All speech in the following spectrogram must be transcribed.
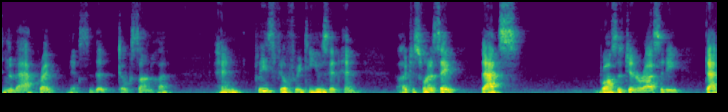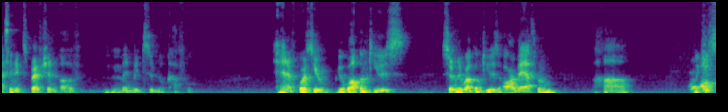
in the back, right next to the Toksan hut. And please feel free to use it. And I just want to say that's Ross's generosity. That's an expression of Menmitsu no Kafu. And of course, you're, you're welcome to use, certainly welcome to use our bathroom, uh, which is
